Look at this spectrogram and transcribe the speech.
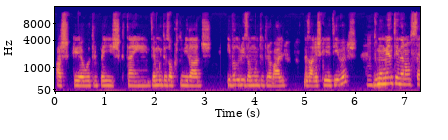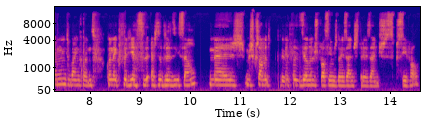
Acho que é outro país que tem, tem muitas oportunidades e valoriza muito o trabalho nas áreas criativas. Uhum. De momento ainda não sei muito bem quando, quando é que faria esta transição, mas, mas gostava de poder fazê-la nos próximos dois anos, três anos, se possível.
